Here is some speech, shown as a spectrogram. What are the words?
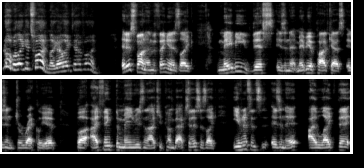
"No, but like it's fun. Like I like to have fun." It is fun, and the thing is, like, maybe this isn't it. Maybe a podcast isn't directly it, but I think the main reason I keep coming back to this is like, even if this isn't it, I like that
